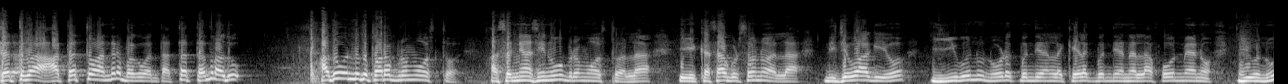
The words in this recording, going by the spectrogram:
ತತ್ವ. ಆ ತತ್ವ ಅಂದರೆ ಭಗವಂತ. ತತ್ ಅಂದ್ರೆ ಅದು. ಅದು ಅನ್ನೋದು ಪರಬ್ರಹ್ಮ ವಸ್ತು. ಆ ಸನ್ಯಾಸಿನೂ ಬ್ರಹ್ಮವಸ್ತು ಅಲ್ಲ, ಈ ಕಸ ಗುಡ್ಸೋನು ಅಲ್ಲ, ನಿಜವಾಗಿಯೂ ಇವನು ನೋಡಕ್ ಬಂದಿಯಾನಲ್ಲ, ಕೇಳಕ್ ಫೋನ್ ಮ್ಯಾನು ಇವನು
